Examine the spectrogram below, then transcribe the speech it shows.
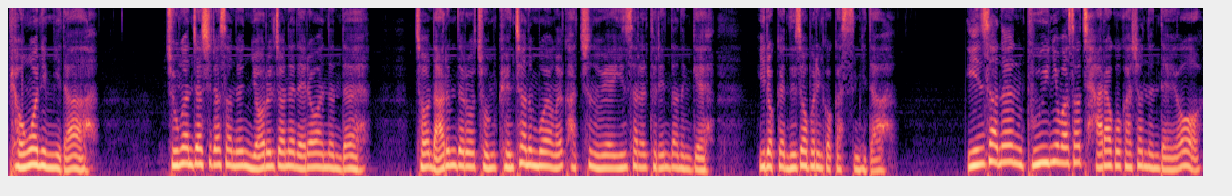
병원입니다. 중환자실에서는 열흘 전에 내려왔는데 저 나름대로 좀 괜찮은 모양을 갖춘 후에 인사를 드린다는 게 이렇게 늦어버린 것 같습니다. 인사는 부인이 와서 잘하고 가셨는데요.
